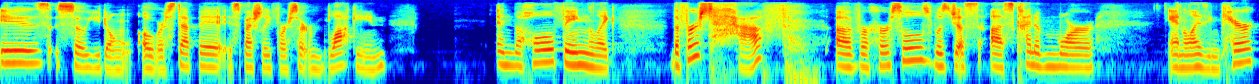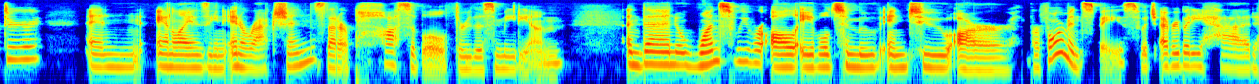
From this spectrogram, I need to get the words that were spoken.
is so you don't overstep it, especially for certain blocking. And the whole thing, like the first half of rehearsals was just us kind of more analyzing character and analyzing interactions that are possible through this medium. And then once we were all able to move into our performance space, which everybody had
